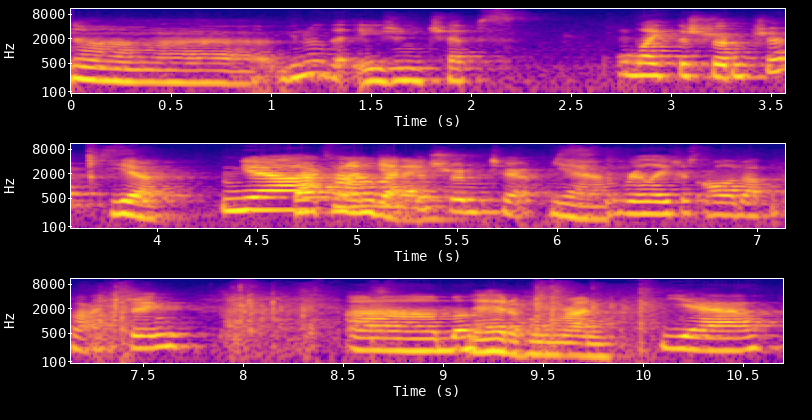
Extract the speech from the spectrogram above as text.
Uh, you know the Asian chips. Like the shrimp chips? Yeah. Yeah, That's what I'm like getting. the shrimp chips. Yeah. Really just all about the packaging. Um, They had a home run. yeah.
